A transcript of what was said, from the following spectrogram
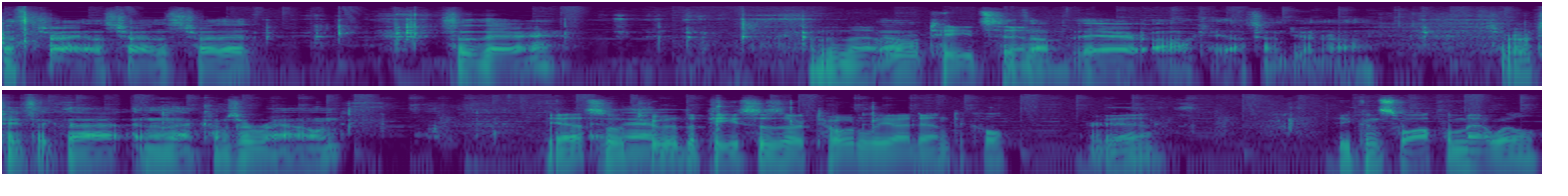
Let's try. it. Let's try. it. Let's try that. So there, and then that rotates in. up there. Oh, okay, that's what I'm doing wrong. So it rotates like that, and then that comes around. Yeah. So then- two of the pieces are totally identical. Yeah. You can swap them at will.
